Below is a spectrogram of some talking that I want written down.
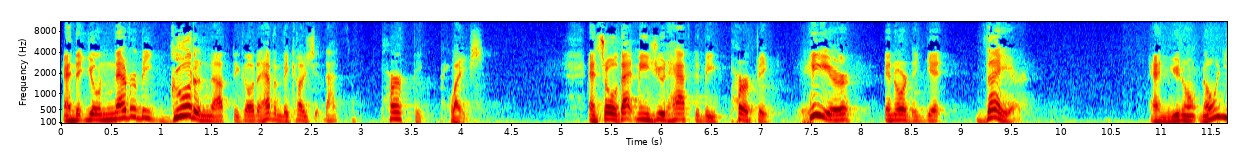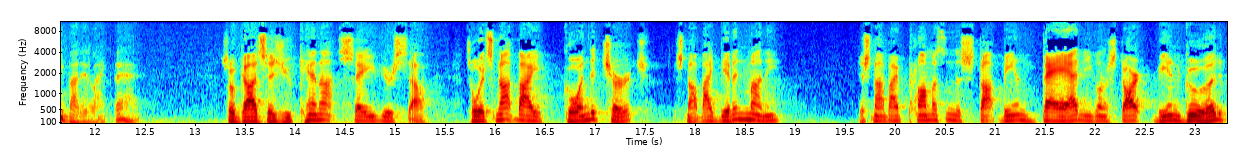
And that you'll never be good enough to go to heaven because that's a perfect place. And so that means you'd have to be perfect here in order to get there. And you don't know anybody like that. So God says you cannot save yourself. So it's not by going to church, it's not by giving money, it's not by promising to stop being bad and you're going to start being good,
